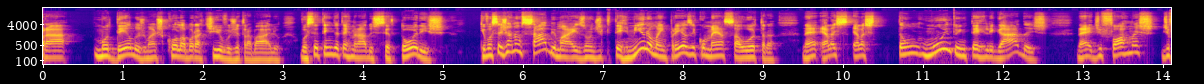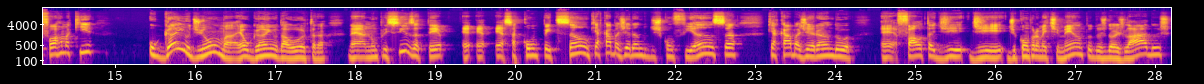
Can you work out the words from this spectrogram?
para modelos mais colaborativos de trabalho. Você tem determinados setores que você já não sabe mais onde que termina uma empresa e começa outra. Né? Elas estão muito interligadas né, de formas de forma que o ganho de uma é o ganho da outra, né? Não precisa ter essa competição que acaba gerando desconfiança, que acaba gerando é, falta de, de, de comprometimento dos dois lados,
